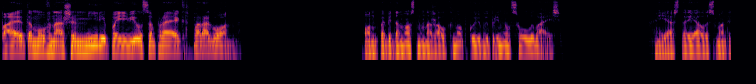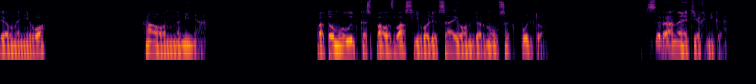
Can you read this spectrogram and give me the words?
Поэтому в нашем мире появился проект «Парагон». Он победоносно нажал кнопку и выпрямился, улыбаясь. Я стоял и смотрел на него, а он на меня. Потом улыбка сползла с его лица, и он вернулся к пульту. Сраная техника.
